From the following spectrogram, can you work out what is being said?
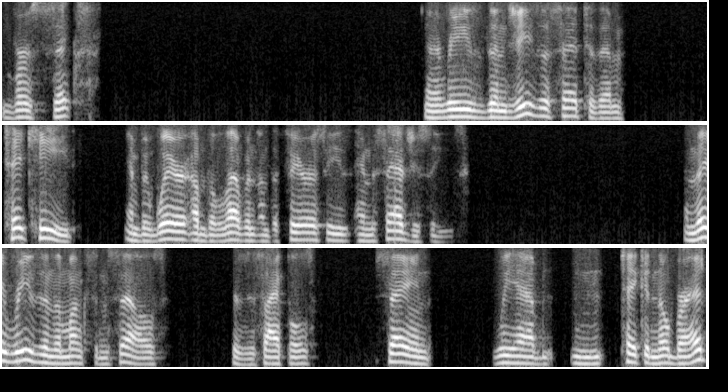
verse 6. And it reads Then Jesus said to them, Take heed and beware of the leaven of the Pharisees and the Sadducees. And they reasoned amongst themselves, his disciples, saying, We have taken no bread.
